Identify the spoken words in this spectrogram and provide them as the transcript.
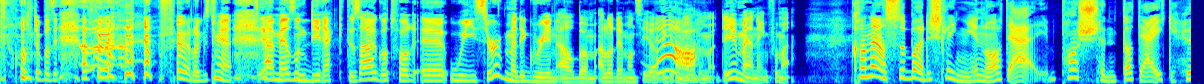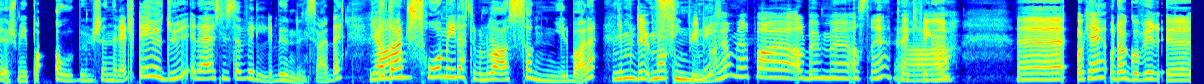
holdt jeg på å si. Jeg føler, jeg føler ikke så mye. Jeg er mer sånn direkte, så jeg har gått for uh, Weezer med The Green Album. Eller det man sier, The Green Ja. Albumet. Det gir mening for meg. Kan jeg også bare slenge inn nå at jeg har skjønt at jeg ikke hører så mye på album generelt. Det gjør du. Det jeg synes jeg er veldig beundringsverdig. Ja. Det hadde vært så mye lettere om det var sanger, bare. Ja, men det, man begynne å høre mer på album, eh, Astrid. Pekefinger. Eh, ok, og da går vi uh,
